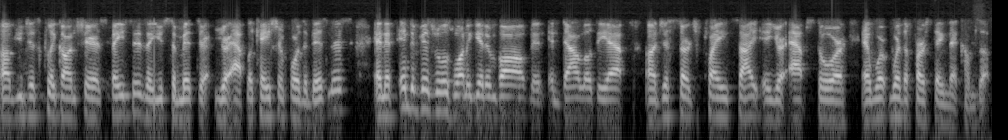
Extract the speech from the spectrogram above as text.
um, you just click on shared spaces and you submit your, your, application for the business. And if individuals want to get involved and, and download the app, uh, just search Plain Sight in your app store, and we're, we're the first thing that comes up.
